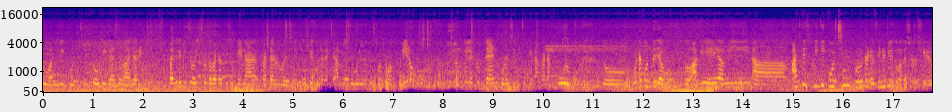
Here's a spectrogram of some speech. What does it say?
ধোয়াধুয়ি করছে। সৌভিক আছে বাজারে। বাজারে কিছু ওই ছোটোখাটো কিছু কেনা কেনাকাটা রয়েছে, তো সেগুলো গেছে। আমি আজকে বলি না পর বেরোবো। মিলে একটু প্ল্যান করেছি কিছু কেনাকাটা করব। তো ওটা করতে যাব। তো আগে আমি আজকে কী কী করছেন পুরোটা ডেফিনেটলি তোমাদের সাথে শেয়ার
